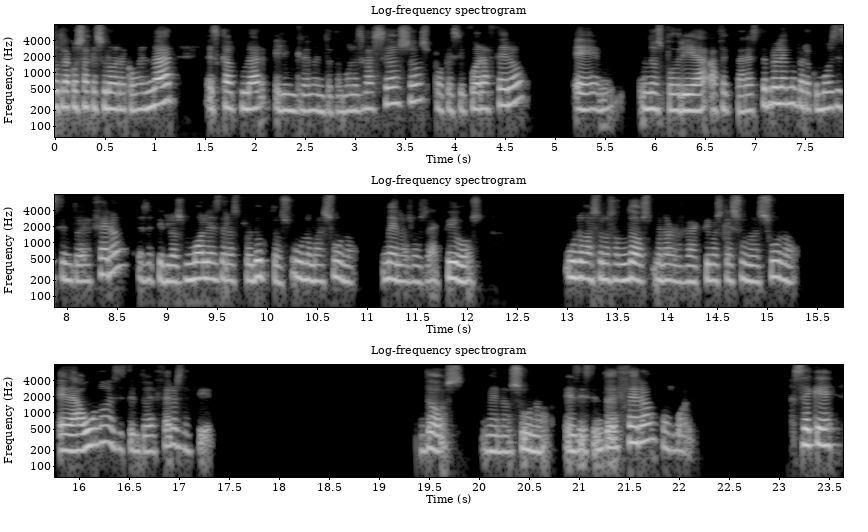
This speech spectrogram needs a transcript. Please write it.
Otra cosa que suelo recomendar es calcular el incremento de moles gaseosos, porque si fuera cero eh, nos podría afectar a este problema, pero como es distinto de cero, es decir, los moles de los productos 1 más 1 menos los reactivos, 1 más 1 son 2 menos los reactivos que es 1 es 1, e da 1 es distinto de 0, es decir, 2 menos 1 es distinto de 0, pues bueno, sé que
